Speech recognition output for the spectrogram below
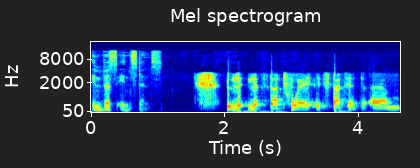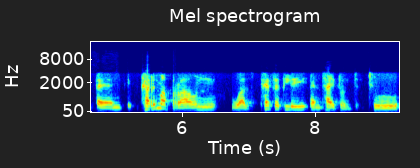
in this instance? Let's start where it started. Um, Karima Brown was perfectly entitled to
